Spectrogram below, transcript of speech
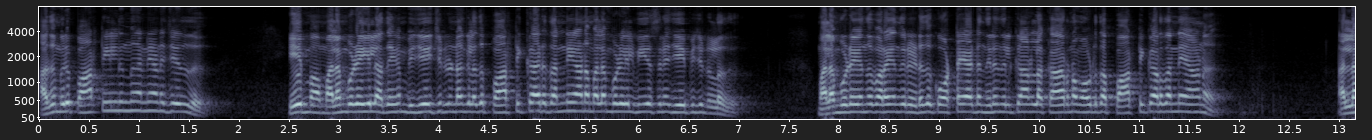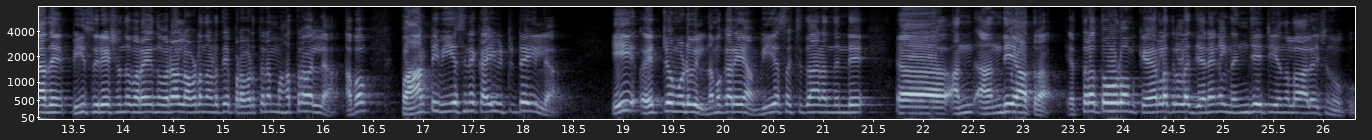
അതും ഒരു പാർട്ടിയിൽ നിന്ന് തന്നെയാണ് ചെയ്തത്. ഈ മലമ്പുഴയിൽ അദ്ദേഹം വിജയിച്ചിട്ടുണ്ടെങ്കിൽ അത് പാർട്ടിക്കാർ തന്നെയാണ് മലമ്പുഴയിൽ വി എസിനെ ജയിപ്പിച്ചിട്ടുള്ളത്. മലമ്പുഴ എന്ന് പറയുന്ന ഒരു ഇടത് കോട്ടയായിട്ട് നിലനിൽക്കാനുള്ള കാരണം അവിടുത്തെ പാർട്ടിക്കാർ തന്നെയാണ്. അല്ലാതെ പി സുരേഷ് എന്ന് പറയുന്ന ഒരാൾ അവിടെ നടത്തിയ പ്രവർത്തനം മാത്രമല്ല. അപ്പോൾ പാർട്ടി വി എസിനെ കൈവിട്ടിട്ടേ ഇല്ല. ഈ ഏറ്റവും ഒടുവിൽ നമുക്കറിയാം വി എസ് അച്യുതാനന്ദന്റെ അന്ത്യയാത്ര. എത്രത്തോളം കേരളത്തിലുള്ള ജനങ്ങൾ നെഞ്ചേറ്റി എന്നുള്ളത് ആലോചിച്ച് നോക്കൂ.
